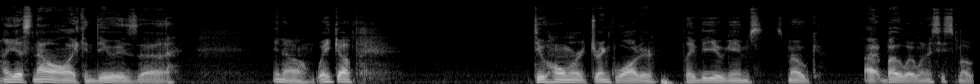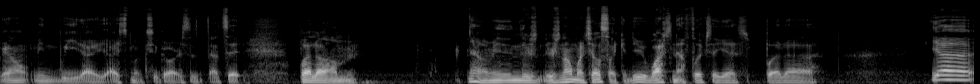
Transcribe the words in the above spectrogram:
I guess now all I can do is, uh, you know, wake up, do homework, drink water, play video games, smoke. I, by the way, when I say smoke, I don't mean weed. I, I smoke cigars. That's it. But um, no, I mean there's there's not much else I can do. Watch Netflix, I guess. But uh, yeah,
